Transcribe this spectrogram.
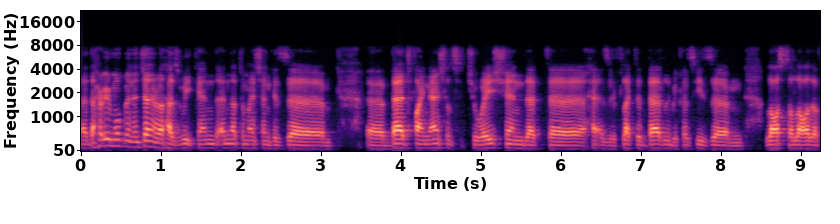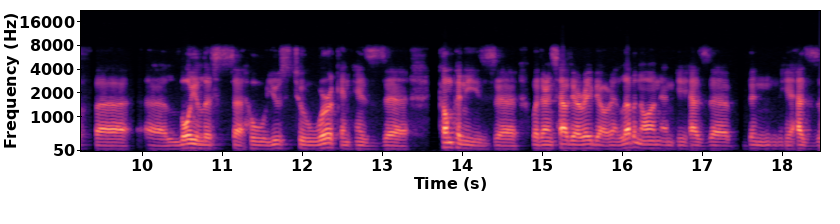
uh, the hariri movement in general has weakened and not to mention his uh, uh bad financial situation that uh, has reflected badly because he's um, lost a lot of uh, loyalists who used to work in his companies whether in saudi arabia or in lebanon. And he has been he has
